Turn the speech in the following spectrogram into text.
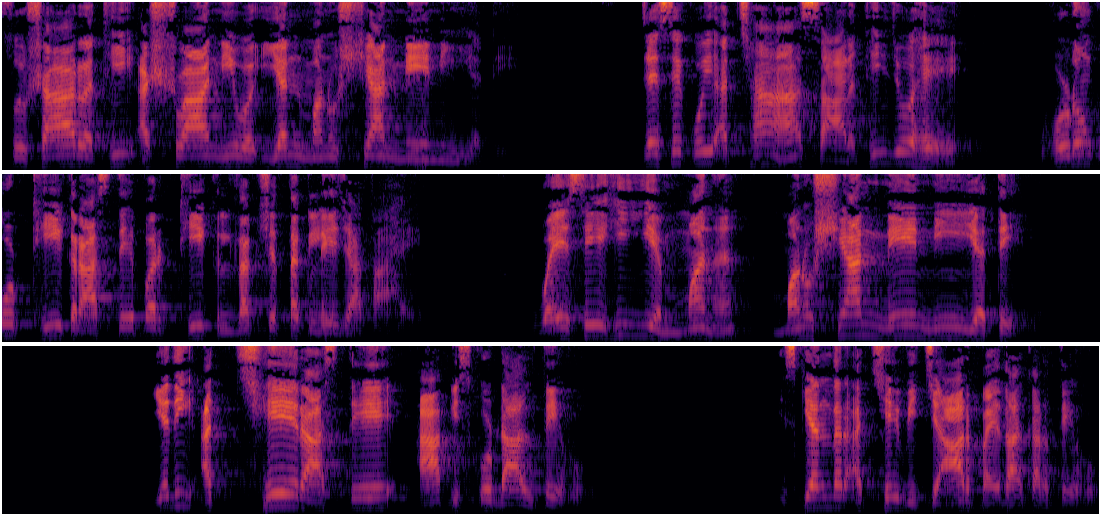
सुशारथी अश्वानिव यन मनुष्या ने नीयते जैसे कोई अच्छा सारथी जो है, घोड़ों को ठीक रास्ते पर ठीक लक्ष्य तक ले जाता है, वैसे ही ये मन मनुष्यान ने नीयते यदि अच्छे रास्ते आप इसको डालते हो, इसके अंदर अच्छे विचार पैदा करते हो,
